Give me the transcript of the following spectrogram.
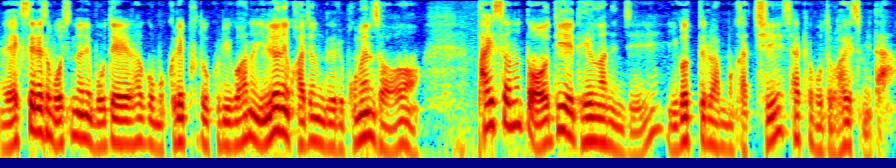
엑셀에서 머신러닝 모델하고 뭐 그래프도 그리고 하는 일련의 과정들을 보면서 파이썬은 또 어디에 대응하는지 이것들을 한번 같이 살펴보도록 하겠습니다.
